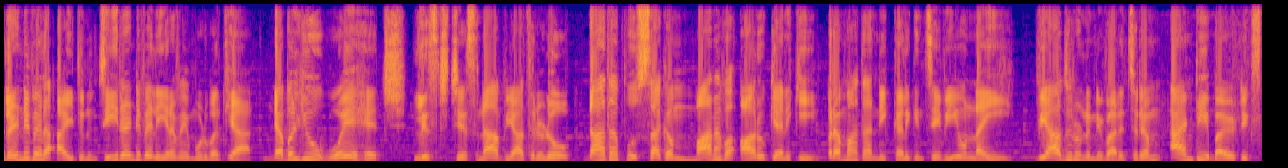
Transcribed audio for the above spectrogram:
రెండు వేల ఐదు నుంచి రెండు వేల ఇరవై మూడు మధ్య డబ్ల్యూఓఏహెచ్ లిస్ట్ చేసిన వ్యాధులలో దాదాపు సగం మానవ ఆరోగ్యానికి ప్రమాదాన్ని కలిగించేవి ఉన్నాయి. వ్యాధులను నివారించడం యాంటీబయోటిక్స్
